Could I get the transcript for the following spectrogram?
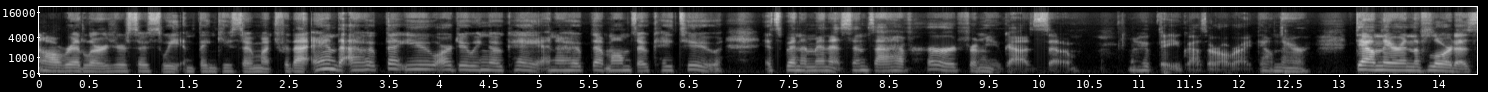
Oh, Riddler, you're so sweet. And thank you so much for that. And I hope that you are doing okay. And I hope that mom's okay too. It's been a minute since I have heard from you guys. So I hope that you guys are all right down there, down there in the Floridas.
